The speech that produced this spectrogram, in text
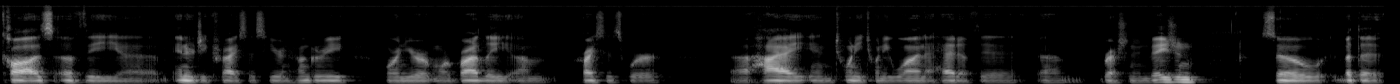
cause of the uh, energy crisis here in Hungary or in Europe more broadly, um, prices were uh, high in 2021 ahead of the um, Russian invasion. So, but the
